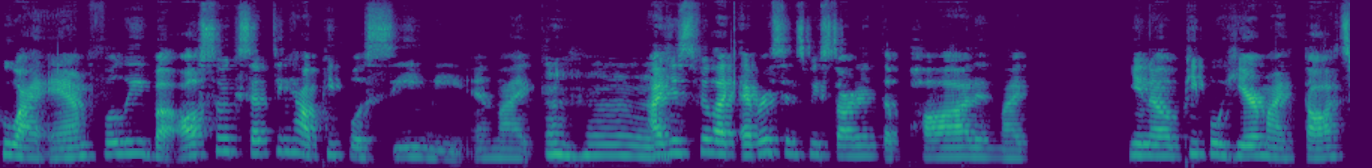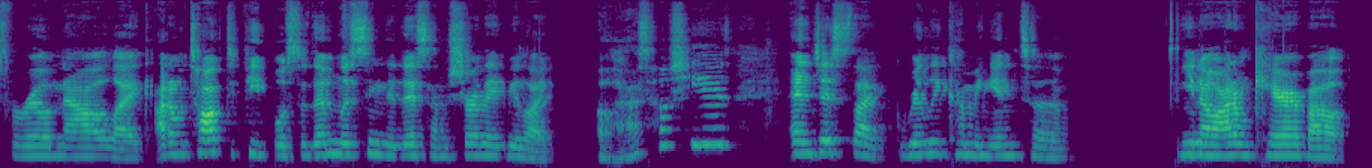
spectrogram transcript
who i am fully but also accepting how people see me and like Mhm. I just feel like ever since we started the pod and like, you know, people hear my thoughts for real now. Like, I don't talk to people, so them listening to this, I'm sure they'd be like, "Oh, that's how she is," and just like really coming into, you know, I don't care about.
